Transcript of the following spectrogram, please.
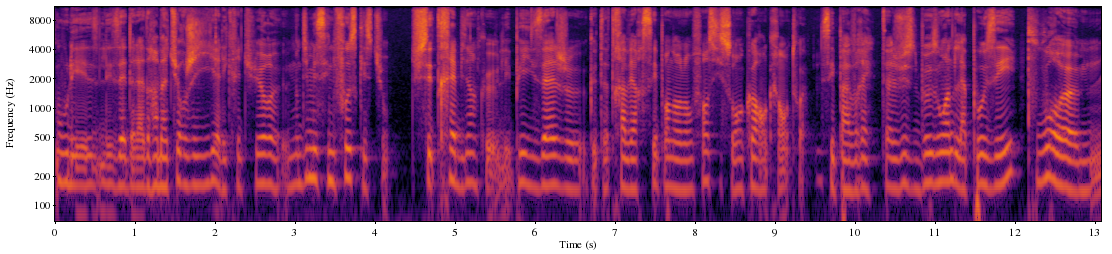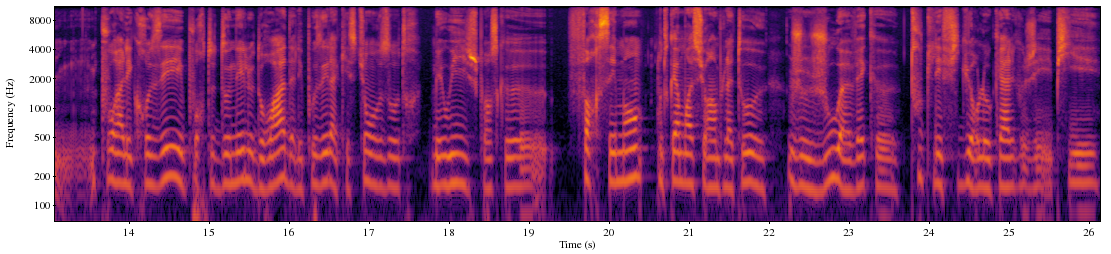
ou les, les, aides à la dramaturgie, à l'écriture, m'ont dit mais c'est une fausse question. Tu sais très bien que les paysages que tu as traversés pendant l'enfance, ils sont encore ancrés en toi. C'est pas vrai. Tu as juste besoin de la poser pour, pour aller creuser et pour te donner le droit d'aller poser la question aux autres. Mais oui, je pense que forcément, en tout cas moi sur un plateau, Je joue avec euh, toutes les figures locales que j'ai épiées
